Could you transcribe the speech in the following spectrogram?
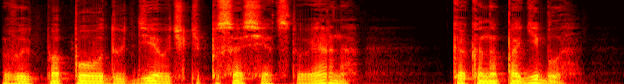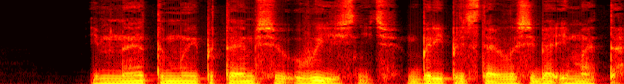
Вы по поводу девочки по соседству, верно? Как она погибла? Именно это мы и пытаемся выяснить. Бри представила себя и Мэтта.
